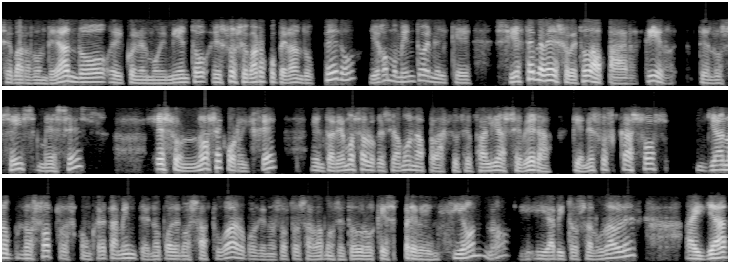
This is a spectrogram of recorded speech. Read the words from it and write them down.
se va redondeando eh, con el movimiento, eso se va recuperando, pero llega un momento en el que si este bebé, sobre todo a partir de los seis meses, eso no se corrige, entraremos a lo que se llama una plagiocefalia severa, que en esos casos ya no nosotros concretamente no podemos actuar porque nosotros hablamos de todo lo que es prevención ¿no? y, y hábitos saludables, ahí ya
